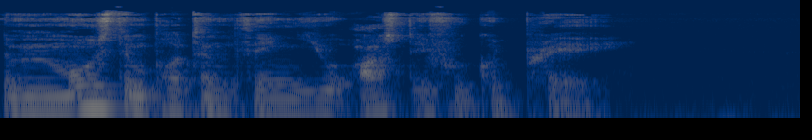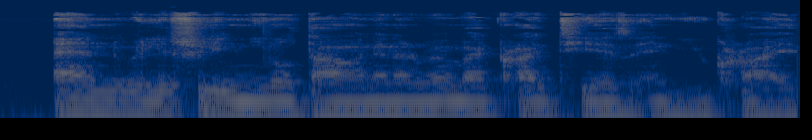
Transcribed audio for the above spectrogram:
the most important thing, you asked if we could pray, and we literally kneeled down. And I remember I cried tears, and you cried.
